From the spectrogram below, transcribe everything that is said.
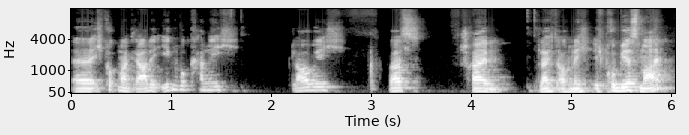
Äh, ich guck mal gerade, irgendwo kann ich, glaube ich, was schreiben. Vielleicht auch nicht. Ich probiere es mal.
